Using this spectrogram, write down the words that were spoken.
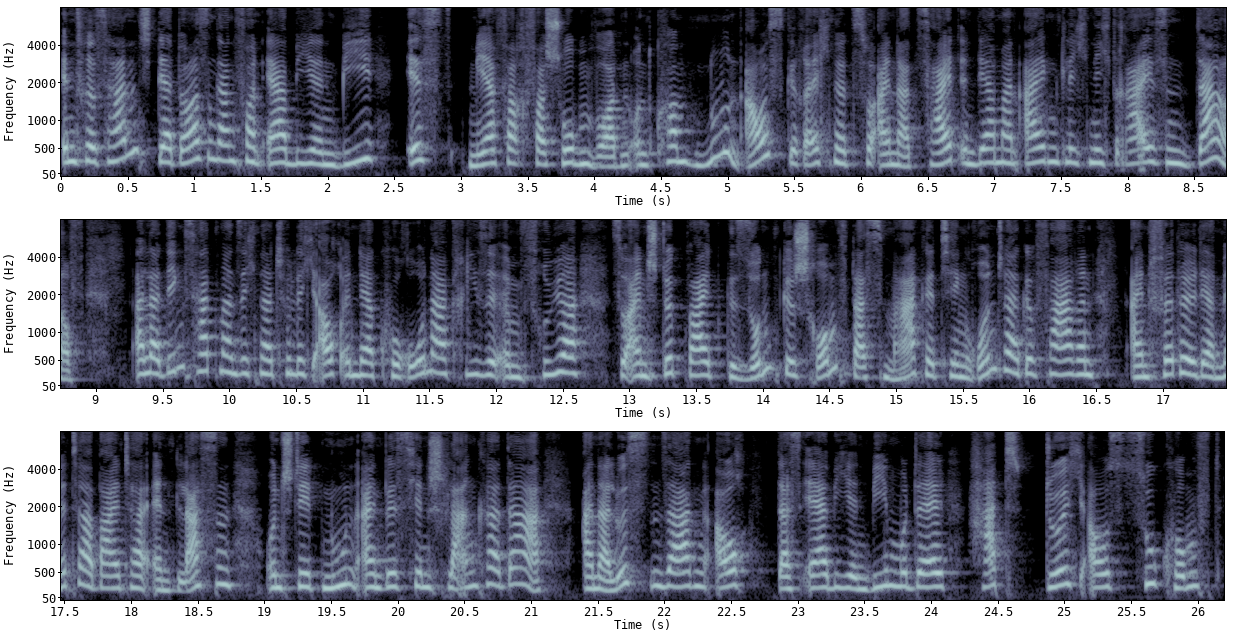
Interessant, der Börsengang von Airbnb ist mehrfach verschoben worden und kommt nun ausgerechnet zu einer Zeit, in der man eigentlich nicht reisen darf. Allerdings hat man sich natürlich auch in der Corona-Krise im Frühjahr so ein Stück weit gesund geschrumpft, das Marketing runtergefahren, ein Viertel der Mitarbeiter entlassen und steht nun ein bisschen schlanker da. Analysten sagen auch, das Airbnb-Modell hat durchaus Zukunft,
